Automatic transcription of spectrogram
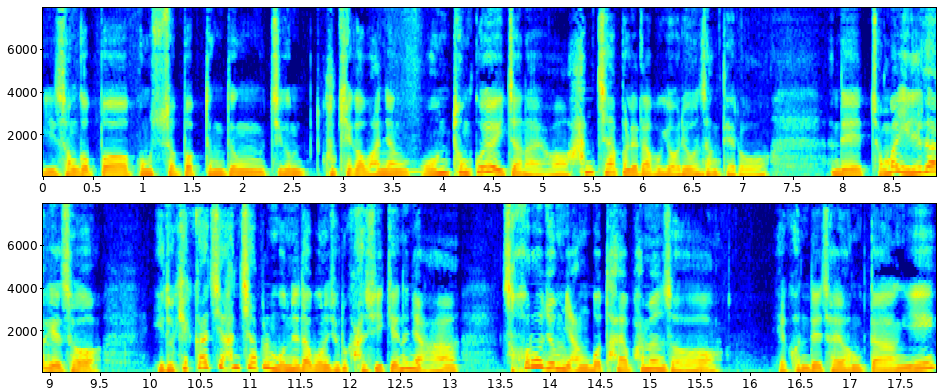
이 선거법, 공수처법 등등 지금 국회가 완양 온통 꼬여 있잖아요. 한치 앞을 내다보기 어려운 상태로. 근데 정말 일각에서 이렇게까지 한치 앞을 못 내다보는 식으로 갈 수 있겠느냐. 서로 좀 양보 타협하면서 예컨대 자유한국당이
